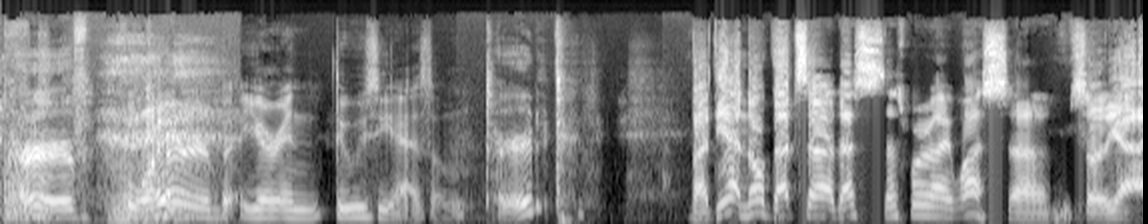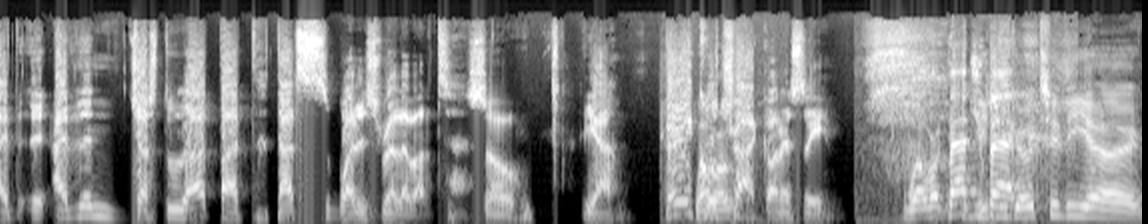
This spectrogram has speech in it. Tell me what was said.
Curve. What? Curb your enthusiasm. Turd? But yeah, no, that's uh, that's that's where I was. Uh, so yeah, I, I didn't just do that, but that's what is relevant. So yeah, very cool Well, well- track, honestly. Well, we're glad you're Did you go to the uh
